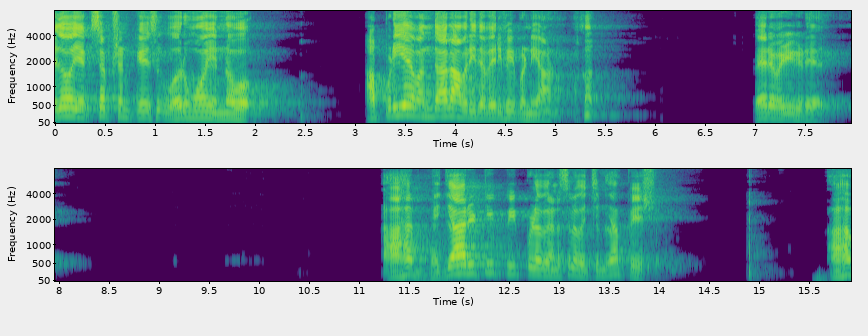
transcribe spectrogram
ஏதோ எக்ஸப்ஷன் கேஸுக்கு வருமோ என்னவோ. அப்படியே வந்தாலும் அவர் இதை வெரிஃபை பண்ணி ஆகணும். வேறு வழி கிடையாது. ஆக மெஜாரிட்டி பீப்புளை மனசில் வச்சுன்னு தான் பேசும். ஆக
